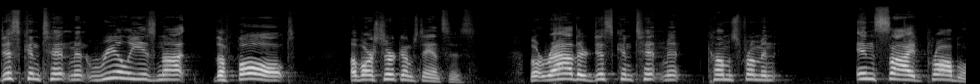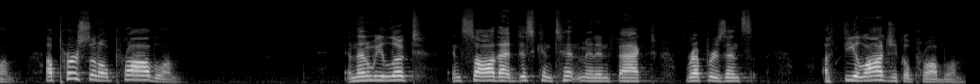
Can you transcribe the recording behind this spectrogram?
discontentment really is not the fault of our circumstances, but rather discontentment comes from an inside problem, a personal problem. And then we looked and saw that discontentment, in fact, represents a theological problem.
